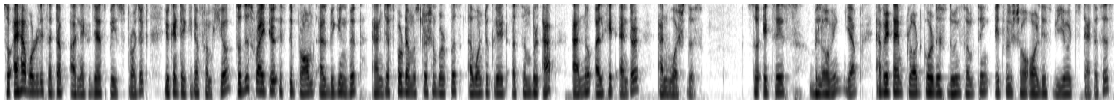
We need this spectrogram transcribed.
so I have already set up a Next.js page project. You can take it up from here. So this right here is the prompt I'll begin with. And just for demonstration purpose, I want to create a simple app. And now I'll hit enter and watch this. So it says belonging. Yep. Every time Claude Code is doing something, it will show all these weird statuses.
